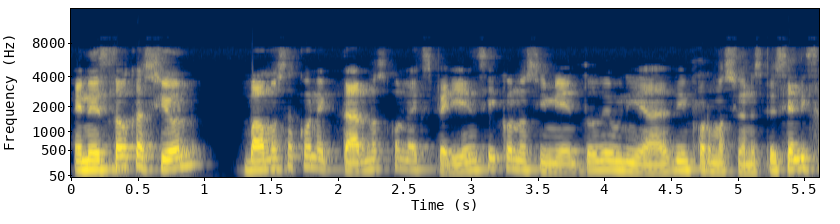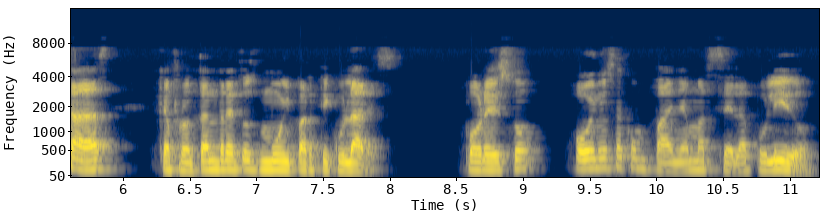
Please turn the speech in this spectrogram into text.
En esta ocasión vamos a conectarnos con la experiencia y conocimiento de unidades de información especializadas que afrontan retos muy particulares. Por eso, hoy nos acompaña Marcela Pulido,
